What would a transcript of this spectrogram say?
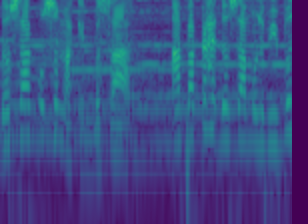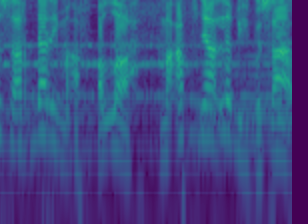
Dosaku semakin besar Apakah dosamu lebih besar dari maaf Allah? Maafnya lebih besar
